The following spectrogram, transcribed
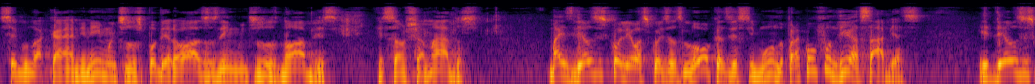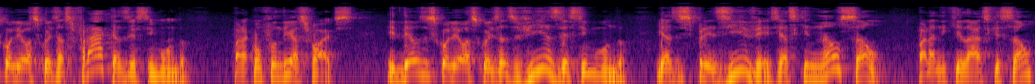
segundo a carne, nem muitos os poderosos, nem muitos os nobres que são chamados. Mas Deus escolheu as coisas loucas deste mundo para confundir as sábias. E Deus escolheu as coisas fracas deste mundo para confundir as fortes. E Deus escolheu as coisas vias deste mundo e as desprezíveis e as que não são para aniquilar as que são,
